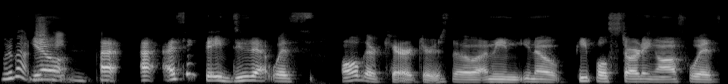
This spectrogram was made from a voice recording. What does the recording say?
What about You know, Chayton? I, I I think they do that with all their characters, though. I mean, you know, people starting off with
